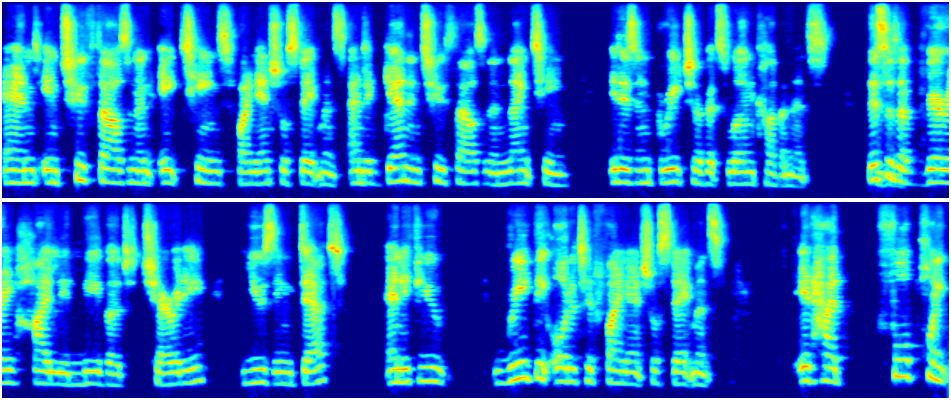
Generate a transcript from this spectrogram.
And in 2018's financial statements, and again in 2019, it is in breach of its loan covenants. This is a very highly levered charity using debt. And if you read the audited financial statements, it had 4.9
